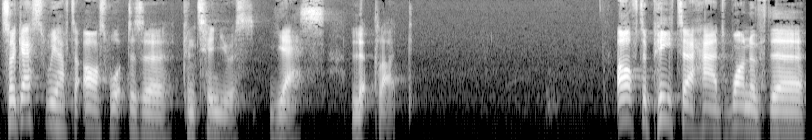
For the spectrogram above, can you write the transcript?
So I guess we have to ask what does a continuous yes look like? After Peter had one of the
